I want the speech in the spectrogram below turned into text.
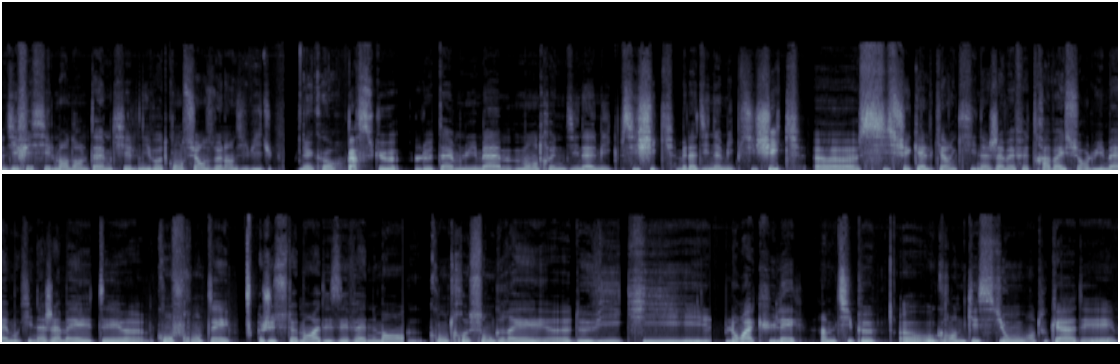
difficilement dans le thème qui est le niveau de conscience de l'individu. D'accord. Parce que le thème lui-même montre une dynamique psychique. Mais la dynamique psychique, euh, si chez quelqu'un qui n'a jamais fait de travail sur lui-même ou qui n'a jamais été euh, confronté justement à des événements contre son gré euh, de vie qui l'ont acculé un petit peu aux grandes questions, en tout cas des,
